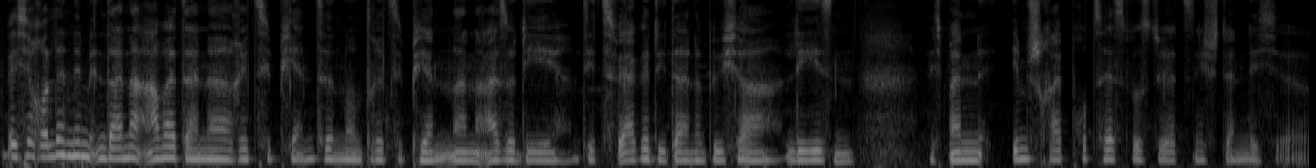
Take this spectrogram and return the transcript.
Welche Rolle nehmen in deiner Arbeit deine Rezipientinnen und Rezipienten an, also die, die Zwerge, die deine Bücher lesen? Ich meine, im Schreibprozess wirst du jetzt nicht ständig äh,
